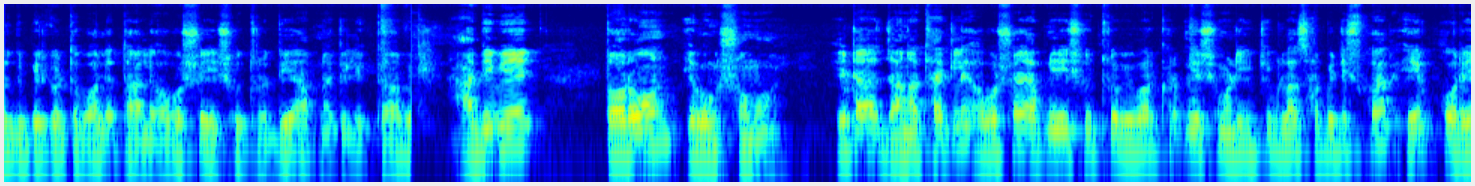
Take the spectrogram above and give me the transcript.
যদি বের করতে বলে, তাহলে অবশ্যই এই সূত্র দিয়ে আপনাকে লিখতে হবে আদিবেগ, ত্বরণ এবং সময়। এটা জানা থাকলে অবশ্যই আপনি এই সূত্র ব্যবহার করবেন। এর সময় UT plus half AT square এরপরে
